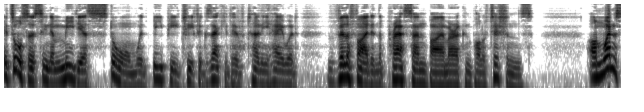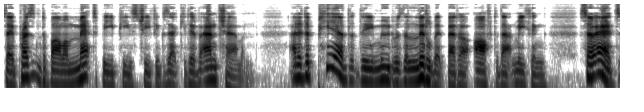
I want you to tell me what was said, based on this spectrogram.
It's also seen a media storm with BP chief executive Tony Hayward vilified in the press and by American politicians. On Wednesday, President Obama met BP's chief executive and chairman, and it appeared that the mood was a little bit better after that meeting. So, Ed,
